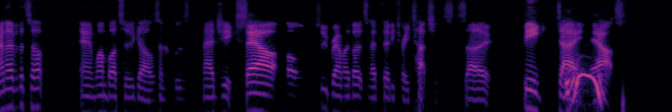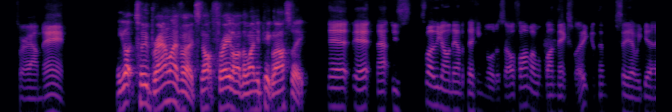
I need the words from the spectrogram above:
ran over the top and won by two goals, and it was magic. Sal hold two Brownlow votes and had 33 touches. So big day Ooh. out for our man. He got two Brownlow votes, not three like the one you picked last week. Yeah, yeah. Nah, he's slowly going down the pecking order. So I'll find my one next week, and then we'll see how we go.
